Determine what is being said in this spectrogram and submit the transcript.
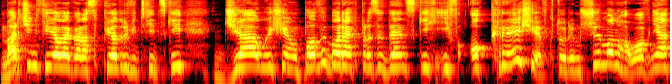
Marcin Fiołek oraz Piotr Witwicki, działy się po wyborach prezydenckich i w okresie, w którym Szymon Hołownia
